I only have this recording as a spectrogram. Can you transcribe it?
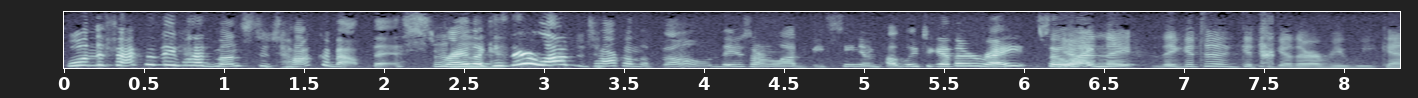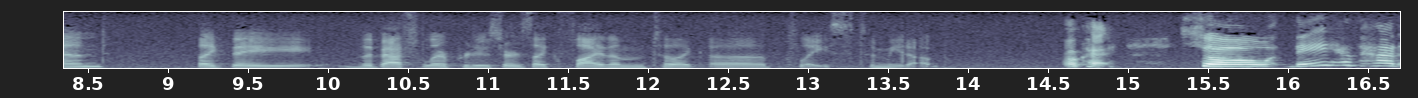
Well, and the fact that they've had months to talk about this, right? Mhm. Like, because they're allowed to talk on the phone, they just aren't allowed to be seen in public together, right? So, yeah, like, and they they get to get together every weekend. Like they the Bachelor producers like fly them to like a place to meet up. Okay. So they have had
